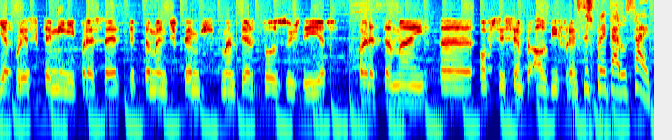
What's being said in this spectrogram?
e é por esse caminho e por essa ética que também nos queremos manter todos os dias para também eh, oferecer sempre algo diferente. Se espreitar o site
